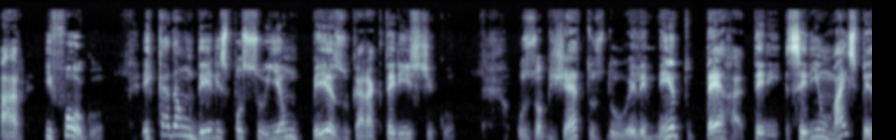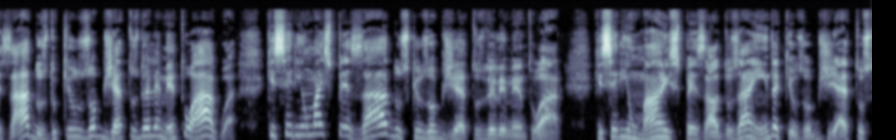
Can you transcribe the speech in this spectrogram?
ar e fogo, e cada um deles possuía um peso característico os objetos do elemento terra seriam mais pesados do que os objetos do elemento água, que seriam mais pesados que os objetos do elemento ar, que seriam mais pesados ainda que os objetos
